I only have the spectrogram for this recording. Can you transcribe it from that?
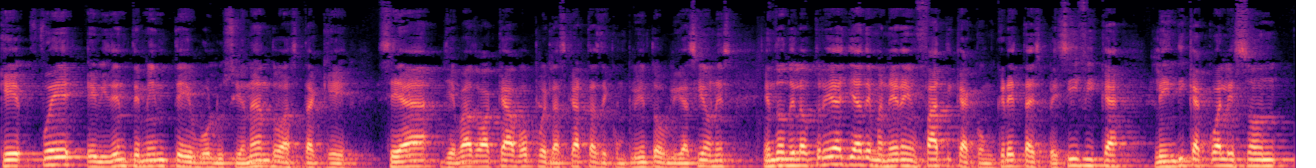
que fue evidentemente evolucionando hasta que se ha llevado a cabo pues las cartas de cumplimiento de obligaciones, en donde la autoridad ya de manera enfática, concreta, específica, le indica cuáles son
